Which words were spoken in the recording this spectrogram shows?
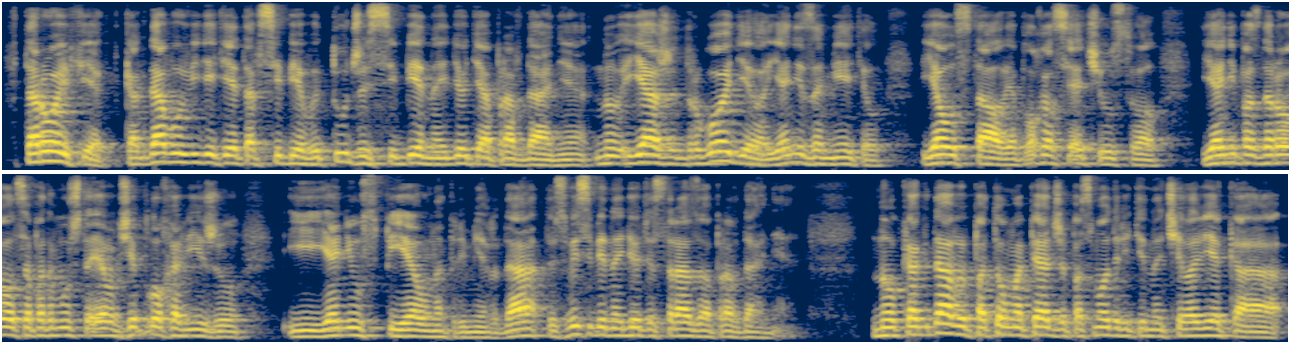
Второй эффект. Когда вы увидите это в себе, вы тут же себе найдете оправдание. Ну, я же другое дело, я не заметил, я устал, я плохо себя чувствовал, я не поздоровался, потому что я вообще плохо вижу, и я не успел, например, да. То есть вы себе найдете сразу оправдание. Но когда вы потом опять же посмотрите на человека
